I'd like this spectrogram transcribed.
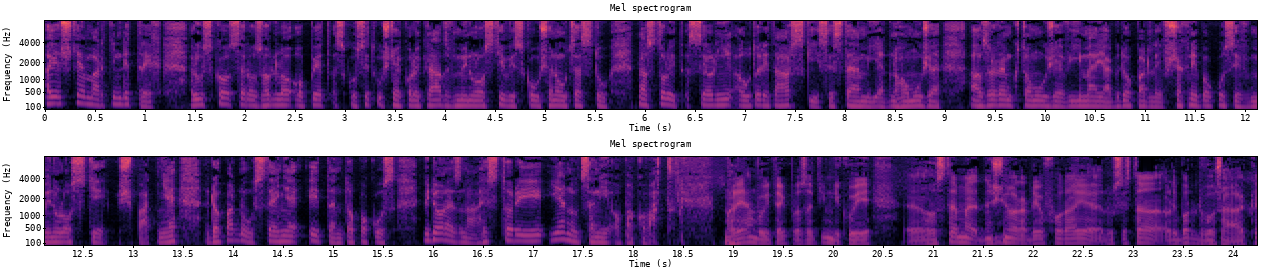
A ještě Martin Dietrich. Rusko se rozhodlo opět zkusit už několikrát v minulosti vyzkoušenou cestu. Nastolit silný autoritářský systém jednoho muže. A vzhledem k tomu, že víme, jak dopadly všechny pokusy v minulosti špatně, dopadnou stejně i tento pokus. Kdo nezná historii, je nucený opakovat. Marian Vojtek, prozatím děkuji. Hostem dnešního radiofora je rusista Libor Dvořák.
